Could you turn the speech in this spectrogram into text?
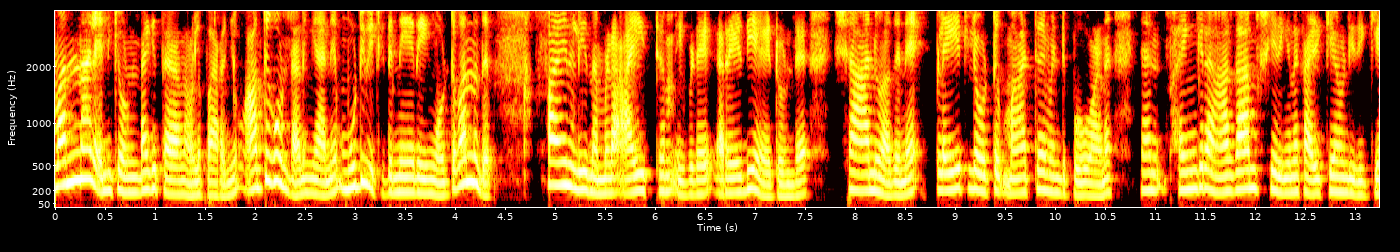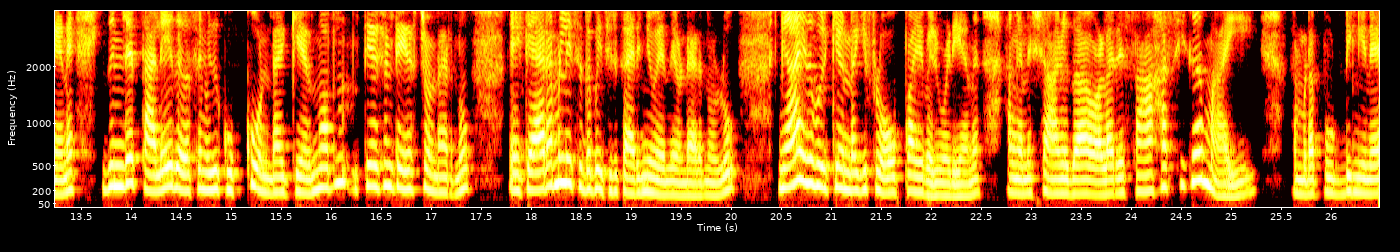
വന്നാൽ എനിക്ക് ഉണ്ടാക്കി തരാമെന്ന് അവൾ പറഞ്ഞു. അതുകൊണ്ടാണ് ഞാൻ മുടി വിട്ടിട്ട് നേരെ ഇങ്ങോട്ട് വന്നത്. ഫൈനലി നമ്മുടെ ഐറ്റം ഇവിടെ റെഡി ആയിട്ടുണ്ട്. ഷാനു അതിനെ പ്ലേറ്റിലോട്ട് മാറ്റാൻ വേണ്ടി പോവാണ്. ഞാൻ ഭയങ്കര ആകാംക്ഷയിൽ ഇങ്ങനെ കഴിക്കാൻ വേണ്ടി ഇരിക്കുകയാണ് ഇതിന്റെ തലേ ദിവസം ഇത് കുക്ക് ഉണ്ടാക്കിയായിരുന്നു. അതും അത്യാവശ്യം ടേസ്റ്റ് ഉണ്ടായിരുന്നു. ക്യാരമലൈസ് ചെയ്തപ്പോൾ ഇച്ചിരി കരിഞ്ഞു പോയതേ ഉണ്ടായിരുന്നുള്ളൂ. ഞാൻ ഇത് ഒരിക്കൽ ഉണ്ടാക്കി ഫ്ലോപ്പായ പരിപാടിയാണ്. അങ്ങനെ ഷാനുദ വളരെ സാഹസികമായി നമ്മുടെ പുഡിങ്ങിനെ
